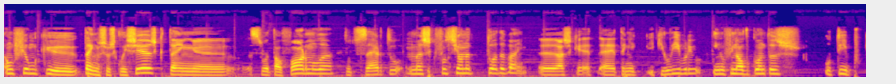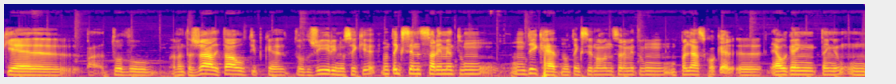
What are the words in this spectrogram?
é um filme que tem os seus clichês, que tem eh, a sua tal fórmula, tudo certo, mas que funciona toda bem. Eh, acho que é- é- tem equilíbrio e no final de contas o tipo que é pá, todo avantajado e tal, o tipo que é todo giro e não sei o quê, não tem que ser necessariamente um, um dickhead, não tem que ser não necessariamente um, um palhaço qualquer. Uh, é alguém que tem um,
